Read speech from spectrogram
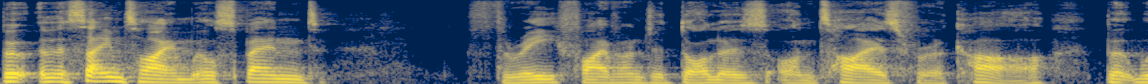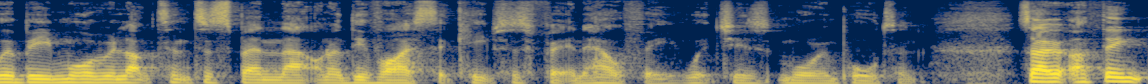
But at the same time, we'll spend three, five hundred dollars on tires for a car, but we'll be more reluctant to spend that on a device that keeps us fit and healthy, which is more important. So I think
